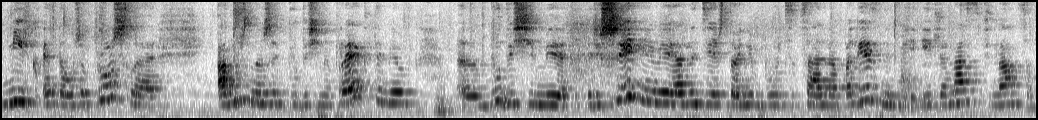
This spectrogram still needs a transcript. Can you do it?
миг, это уже прошлое. а нужно жить будущими проектами, э, будущими решениями. Я надеюсь, что они будут социально полезными и для нас финансово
